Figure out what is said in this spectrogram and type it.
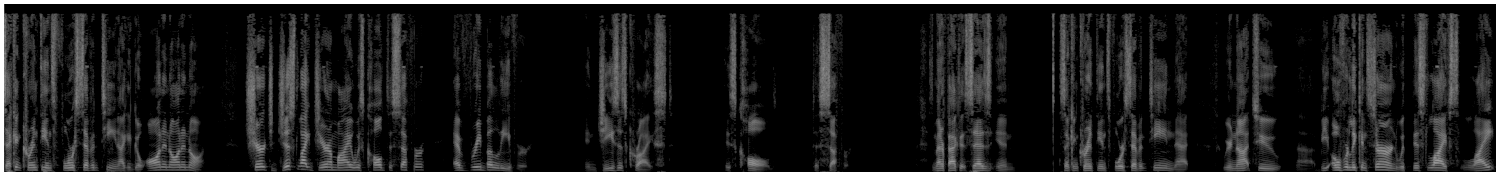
2 Corinthians 4 17. I could go on and on and on. Church, just like Jeremiah was called to suffer, every believer in Jesus Christ is called to suffer. As a matter of fact, it says in 2 Corinthians 4:17 that we're not to be overly concerned with this life's light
